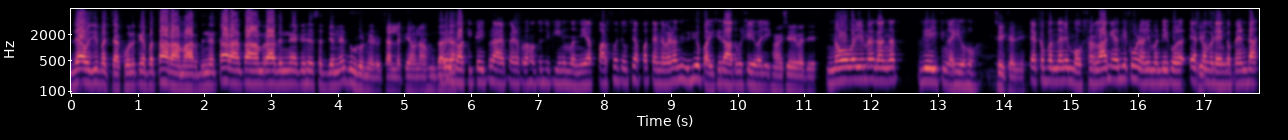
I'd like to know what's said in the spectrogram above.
ਲਿਆਓ ਜੀ ਬੱਚਾ ਖੋਲ ਕੇ ਆਪਾਂ ਧਾਰਾਂ ਮਾਰ ਦਿੰਨੇ ਧਾਰਾਂ ਤਾਂ ਮਰਾ ਦਿੰਨੇ ਆ ਕਿਸੇ ਸੱਜਣ ਨੇ ਦੂਰੋਂ ਨੇੜੋਂ ਚੱਲ ਕੇ ਆਉਣਾ ਬਈ ਹੁੰਦਾਗਾ ਬਾਕੀ ਕਈ ਭਰਾ ਭੈਣ ਭਰਾਵਾਂ ਤੋਂ ਯਕੀਨ ਮੰਨੀ ਆ ਪਰਸੋਂ ਚੌਥੇ ਆਪਾਂ ਤਿੰਨ ਵਹਿਣਾਂ ਦੀ ਵੀਡੀਓ ਪਾਈ ਸੀ ਰਾਤ ਨੂੰ 6 ਵਜੇ। ਹਾਂ 6 ਵਜੇ। 9 ਵਜੇ ਮੈਂ ਗਾਂਗਾ ਵੇਚਤੀਆਂ ਸੀ ਉਹ। ਠੀਕ ਹੈ ਜੀ। ਇੱਕ ਬੰਦੇ ਨੇ ਮੌਕਸਰ ਲਾ ਕੇ ਆਂਦੀ ਘੋੜਾਂ ਵਾਲੀ ਮੰਡੀ ਕੋਲ ਇੱਕ ਵੜਿੰਗ ਪਿੰਡ ਆ।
